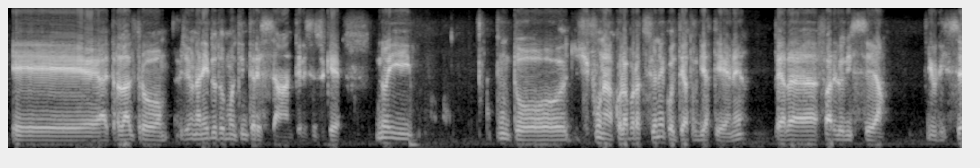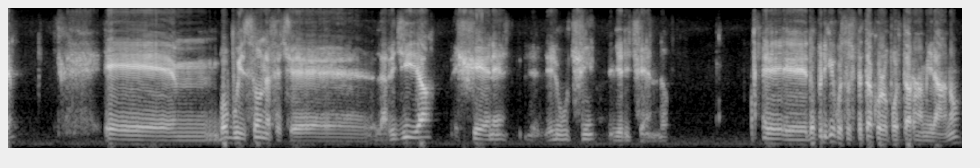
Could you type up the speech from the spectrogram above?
E tra l'altro c'è un aneddoto molto interessante, nel senso che noi appunto ci fu una collaborazione col teatro di Atene per eh, fare l'Odissea di Ulisse e mm, Bob Wilson fece la regia, le scene, le luci e via dicendo. E dopodiché questo spettacolo lo portarono a Milano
